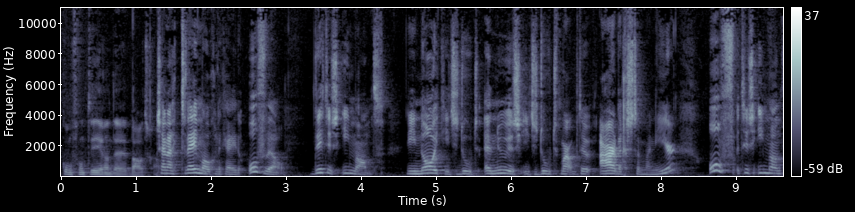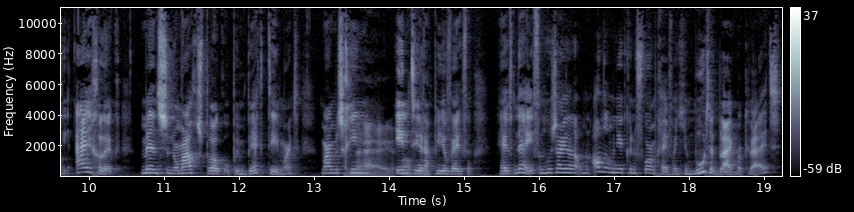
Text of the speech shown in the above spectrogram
confronterende Er boodschappen? zijn eigenlijk twee mogelijkheden. Ofwel, dit is iemand die nooit iets doet en nu eens iets doet, maar op de aardigste manier. Of het is iemand die eigenlijk mensen normaal gesproken op hun bek timmert, maar misschien Nee, in therapie of weet ik veel heeft. Nee, van hoe zou je dat op een andere manier kunnen vormgeven? Want je moet het blijkbaar kwijt.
